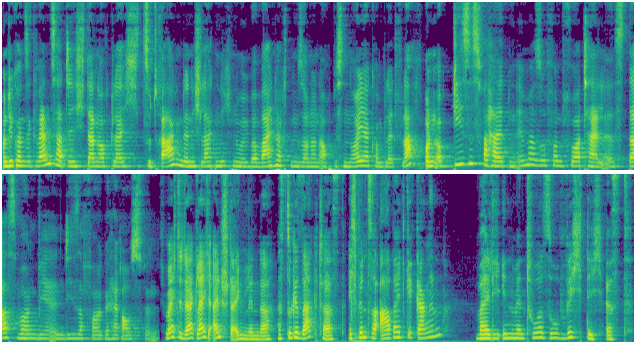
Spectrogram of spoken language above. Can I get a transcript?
Und die Konsequenz hatte ich dann auch gleich zu tragen, denn ich lag nicht nur über Weihnachten, sondern auch bis Neujahr komplett flach. Und ob dieses Verhalten immer so von Vorteil ist, das wollen wir in dieser Folge herausfinden. Ich möchte da gleich einsteigen, Linda. Was du gesagt hast. Ich bin zur Arbeit gegangen, weil die Inventur so wichtig ist.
